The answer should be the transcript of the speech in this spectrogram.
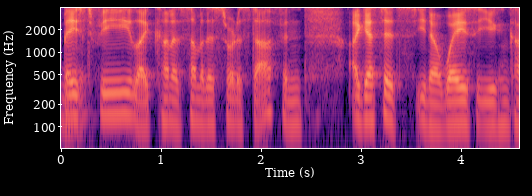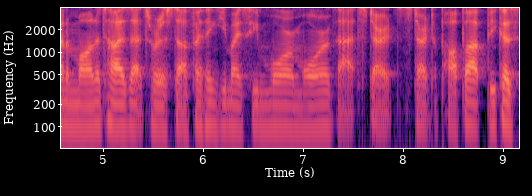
based fee, like kind of some of this sort of stuff. And I guess it's, you know, ways that you can kind of monetize that sort of stuff. I think you might see more and more of that start start to pop up because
